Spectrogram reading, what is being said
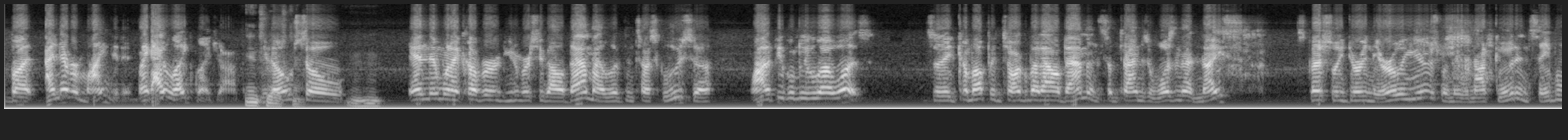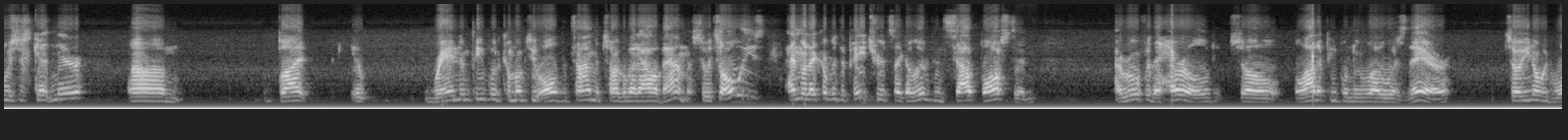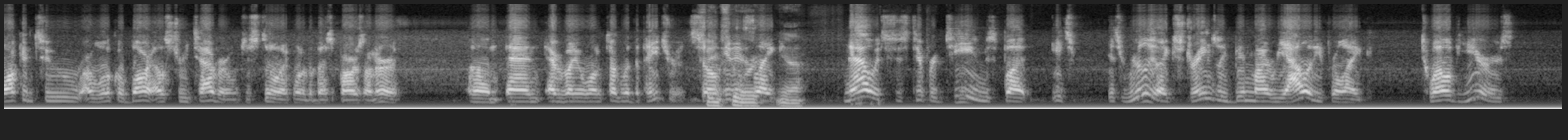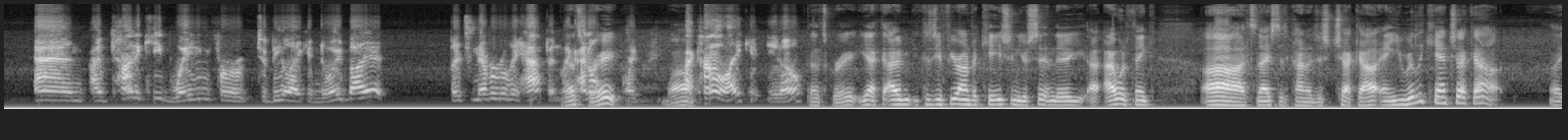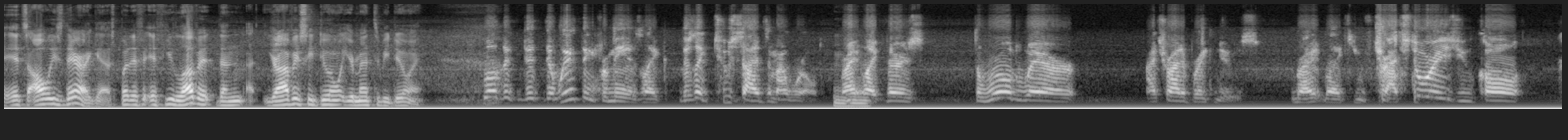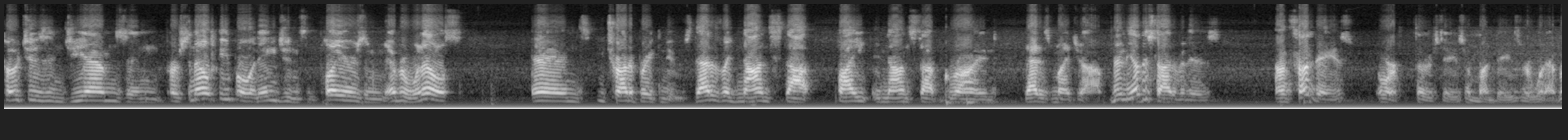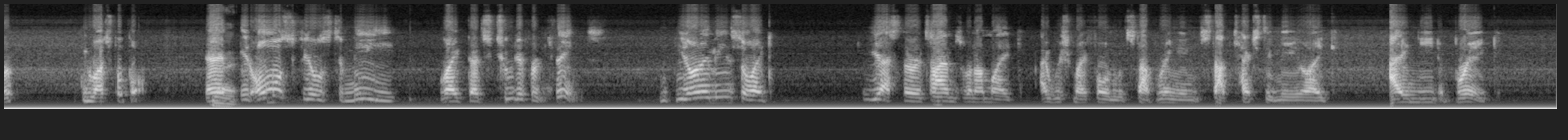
but I never minded it. Like I like my job, you know. So mhm. and then when I covered University of Alabama, I lived in Tuscaloosa. A lot of people knew who I was, so they'd come up and talk about Alabama. And sometimes it wasn't that nice, especially during the early years when they were not good and Saban was just getting there. Um, but it, random people would come up to you all the time and talk about Alabama. So it's always. And when I covered the Patriots, like I lived in South Boston. I wrote for the Herald, so a lot of people knew I was there. So you know, we'd walk into our local bar, L Street Tavern, which is still like one of the best bars on earth, um, and everybody would want to talk about the Patriots. So Same it is story. like yeah. now it's just different teams, but it's it's really like strangely been my reality for like twelve years, and I kind of keep waiting for to be like annoyed by it, but it's never really happened. Like That's I don't great. like Wow. I kind of like it, you know. That's great. Yeah, because if you're on vacation, you're sitting there. you- I, I would think, ah, it's nice to kind of just check out, and you really can't check out. Like, it's always there, I guess. But if, if you love it, then you're obviously doing what you're meant to be doing. Well, the, the, the weird thing for me is like there's like two sides of my world, right? Mhm. Like there's the world where I try to break news, right? Like you track stories, you call coaches and GMs and personnel people and agents and players and everyone else, and you try to break news. That is like nonstop fight and nonstop grind. That is my job. Then the other side of it is on Sundays or Thursdays or Mondays or whatever, you watch football. And Right. it almost feels to me like that's two different things. You know what I mean? So like yes, there are times when I'm like, I wish my phone would stop ringing, stop texting me, like I need a break.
